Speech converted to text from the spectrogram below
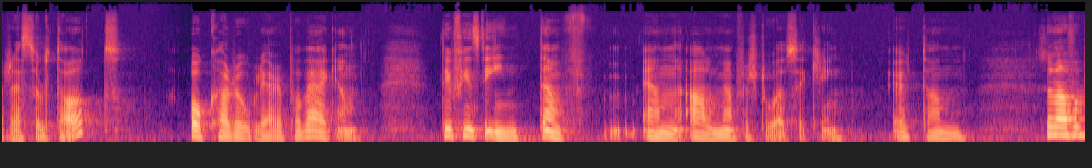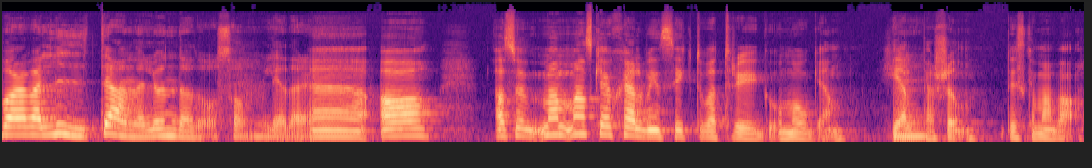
resultat och har roligare på vägen. Det finns det inte en, en allmän förståelse kring. Utan, Så man får bara vara lite annorlunda då som ledare? eh, ja, alltså man, man ska ha självinsikt och vara trygg och mogen. Hel mm. person. Det ska man vara.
